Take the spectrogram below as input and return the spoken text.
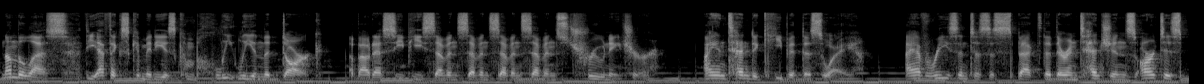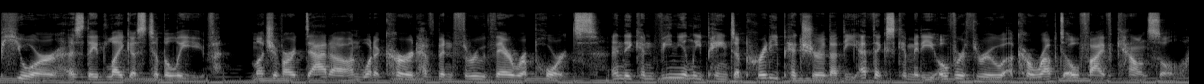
Nonetheless, the Ethics Committee is completely in the dark about SCP-7777's true nature. I intend to keep it this way. I have reason to suspect that their intentions aren't as pure as they'd like us to believe. Much of our data on what occurred have been through their reports, and they conveniently paint a pretty picture that the Ethics Committee overthrew a corrupt O5 Council.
